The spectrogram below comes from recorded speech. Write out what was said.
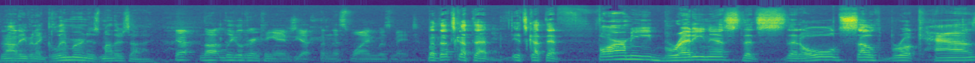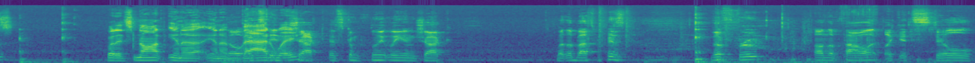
not even a glimmer in his mother's eye. Yep, not legal drinking age yet when this wine was made. But that's got that. It's got that farmy breadiness that's that old Southbrook has, but it's not in a in a No, bad it's in way. check. It's completely in check. But the best part is the fruit on the palate. Like it's still,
